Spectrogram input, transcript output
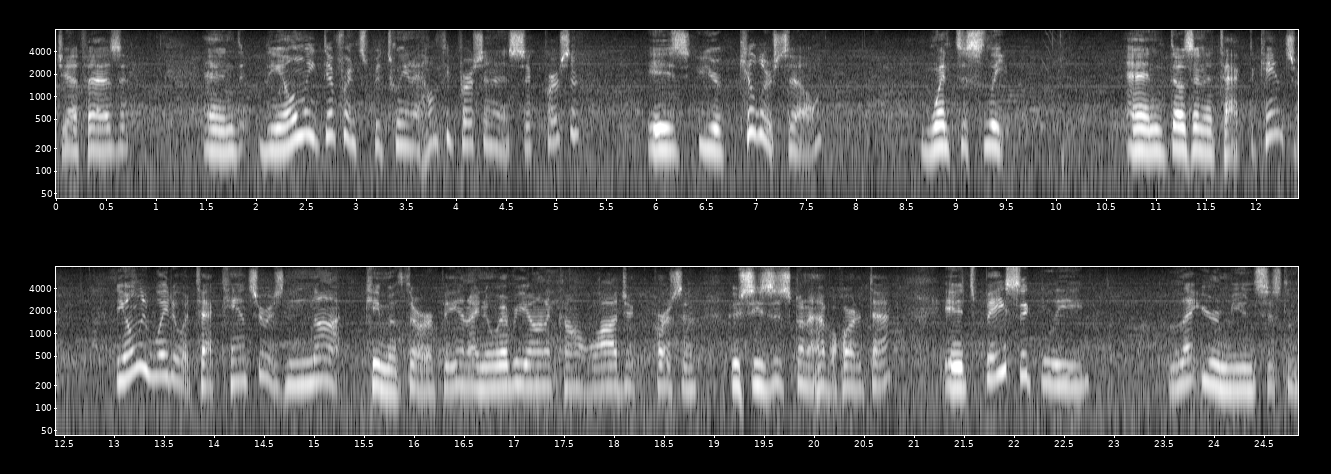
Jeff has it. And the only difference between a healthy person and a sick person is your killer cell went to sleep and doesn't attack the cancer. The only way to attack cancer is not chemotherapy, and I know every oncologic person who sees this is going to have a heart attack. It's basically let your immune system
